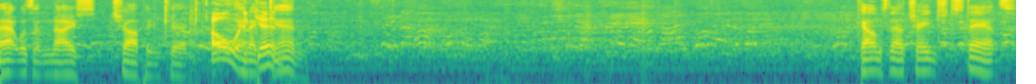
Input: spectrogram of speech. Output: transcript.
That was a nice chopping kick. Oh, and, and again. again. Callum's now changed stance.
